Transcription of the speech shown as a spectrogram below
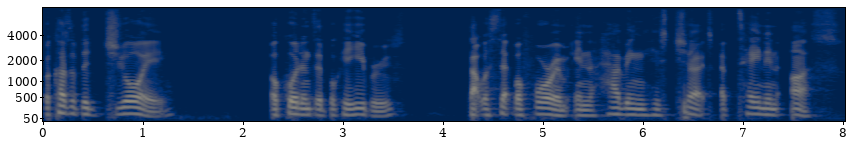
because of the joy, according to the book of Hebrews, that was set before him in having his church, obtaining us.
